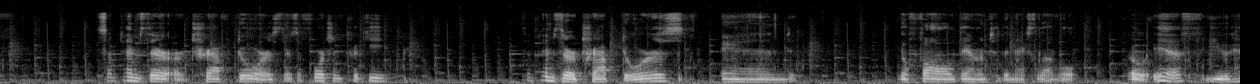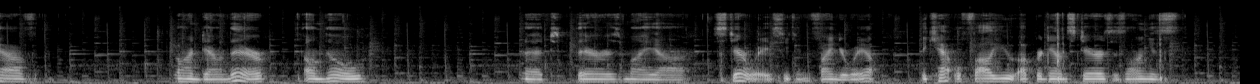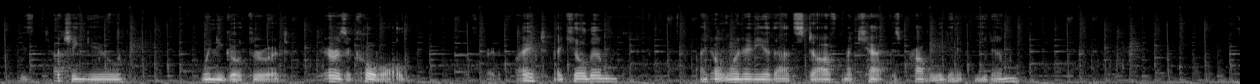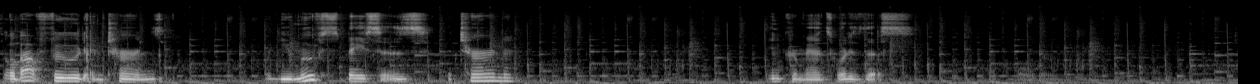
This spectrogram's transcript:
Sometimes there are trap doors. There's a fortune cookie. Sometimes there are trap doors, and you'll fall down to the next level so if you have gone down there, I'll know that there is my uh, stairway so you can find your way up. The cat will follow you up or downstairs as long as he's touching you when you go through it. There is a kobold. Let's try to fight. I killed him. I don't want any of that stuff. My cat is probably going to eat him. So about food and turns, when you move spaces, the turn increments. What is this?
